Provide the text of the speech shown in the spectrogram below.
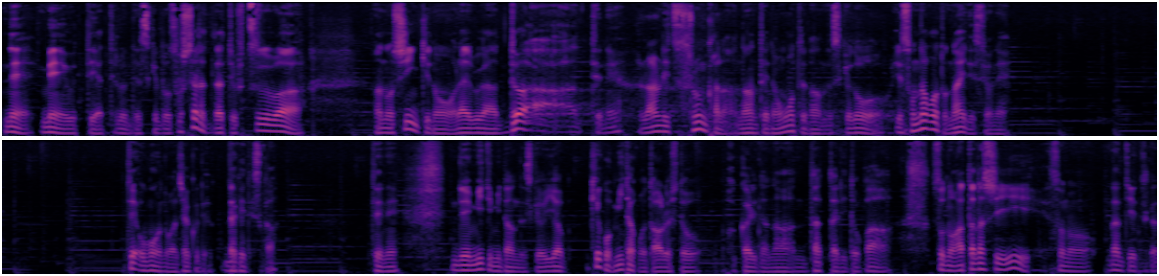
ね、銘打ってやってるんですけど、そしたらだって普通は、あの新規のライブがドワーってね、乱立するんかななんてね、思ってたんですけど、いや、そんなことないですよね。って思うのは弱でだけですか？でね、で、見てみたんですけど、いや、結構見たことある人ばっかりだな、だったりとか、その新しい、その、なんていうんですか、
